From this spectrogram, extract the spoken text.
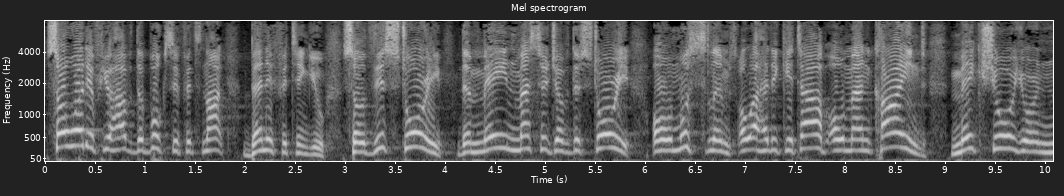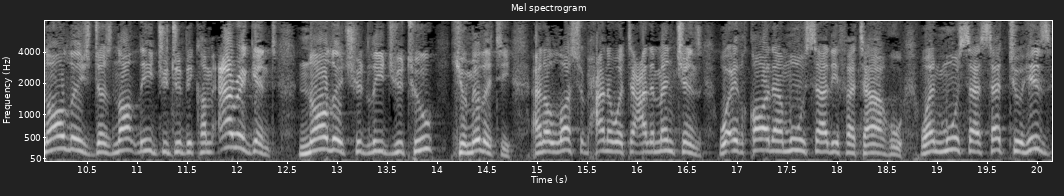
So what if you have the books if it's not benefiting you? So this story, the main message of the story, O Muslims, O Ahli Kitab, O mankind, make sure your knowledge does not lead you to become arrogant. Knowledge should lead you to humility. And Allah subhanahu wa ta'ala mentions, وَإِذْ قَالَ مُوسَى لِفَتَاهُ When Musa said to his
